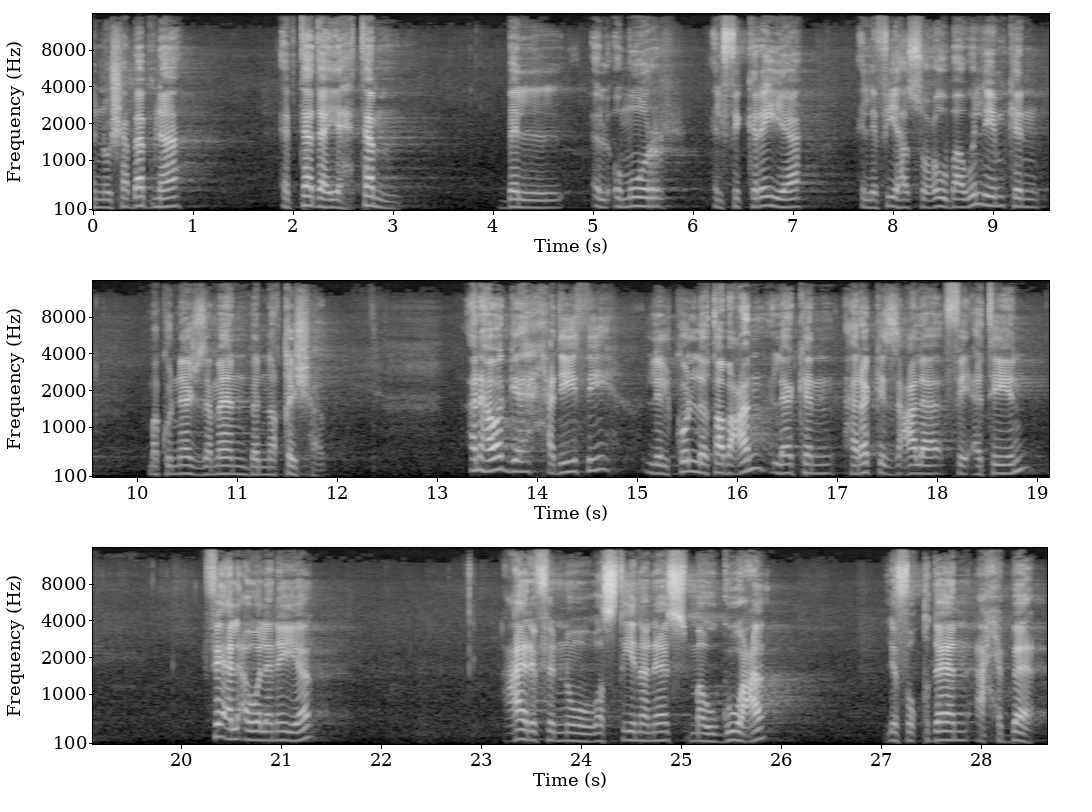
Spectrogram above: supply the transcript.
إنه شبابنا ابتدى يهتم بالأمور الفكرية اللي فيها صعوبة واللي يمكن ما كناش زمان بنناقشها. أنا هوجه حديثي للكل طبعا لكن هركز على فئتين. الفئة الأولانية عارف إنه وسطينا ناس موجوعة. لفقدان أحباء.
